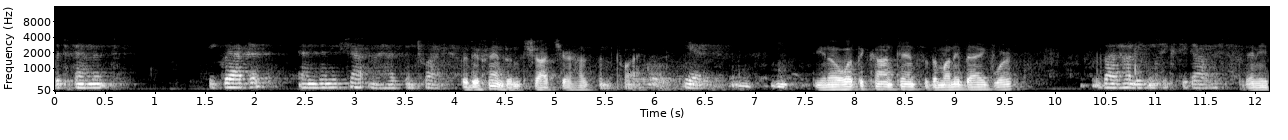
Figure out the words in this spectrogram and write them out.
the defendant. He grabbed it, and then he shot my husband twice. The defendant shot your husband twice. Yes, Do you know what the contents of the money bag were? about $160. At any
